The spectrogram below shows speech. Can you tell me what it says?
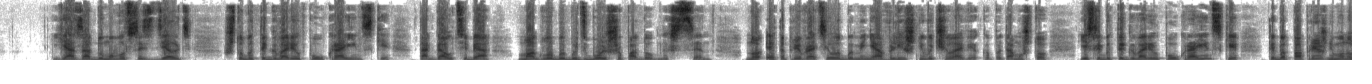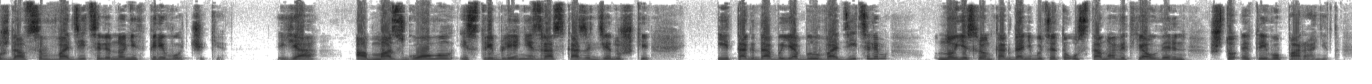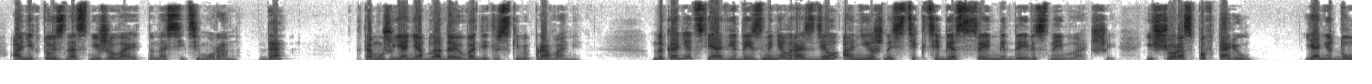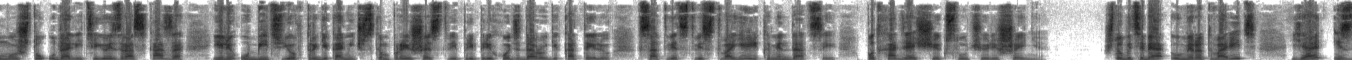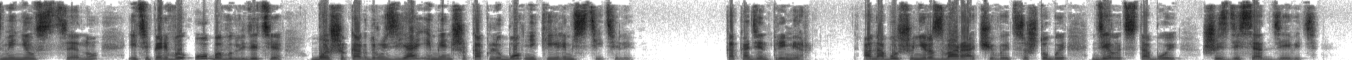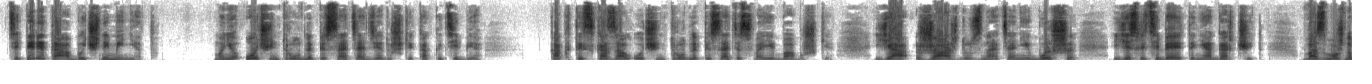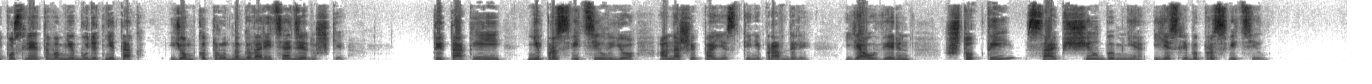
Я задумывался сделать, чтобы ты говорил по-украински, тогда у тебя могло бы быть больше подобных сцен, но это превратило бы меня в лишнего человека, потому что, если бы ты говорил по-украински, ты бы по-прежнему нуждался в водителе, но не в переводчике. Я обмозговывал истребление из рассказа дедушки, и тогда бы я был водителем, но если он когда-нибудь это установит, я уверен, что это его поранит, а никто из нас не желает наносить ему ран, да?» Тому же я не обладаю водительскими правами. Наконец, я видоизменил раздел о нежности к тебе Сэмми Дэвис наимладшей. Еще раз повторю, я не думаю, что удалить ее из рассказа или убить ее в трагикомическом происшествии при переходе дороги к отелю в соответствии с твоей рекомендацией подходящее к случаю решение. Чтобы тебя умиротворить, я изменил сцену, и теперь вы оба выглядите больше как друзья и меньше как любовники или мстители как один пример. Она больше не разворачивается, чтобы делать с тобой 69. Теперь это обычный минет. Мне очень трудно писать о дедушке, как и тебе. Как ты сказал, очень трудно писать о своей бабушке. Я жажду знать о ней больше, если тебя это не огорчит. Возможно, после этого мне будет не так емко трудно говорить о дедушке. Ты так и не просветил ее о нашей поездке, не правда ли? Я уверен, что что ты сообщил бы мне, если бы просветил.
